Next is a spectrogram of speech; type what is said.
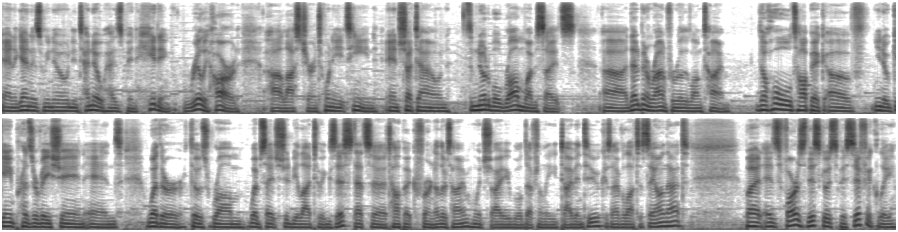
And again, as we know, Nintendo has been hitting really hard uh, last year in 2018 and shut down some notable ROM websites uh, that have been around for a really long time the whole topic of you know game preservation and whether those ROM websites should be allowed to exist that's a topic for another time which I will definitely dive into because I have a lot to say on that. But as far as this goes specifically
